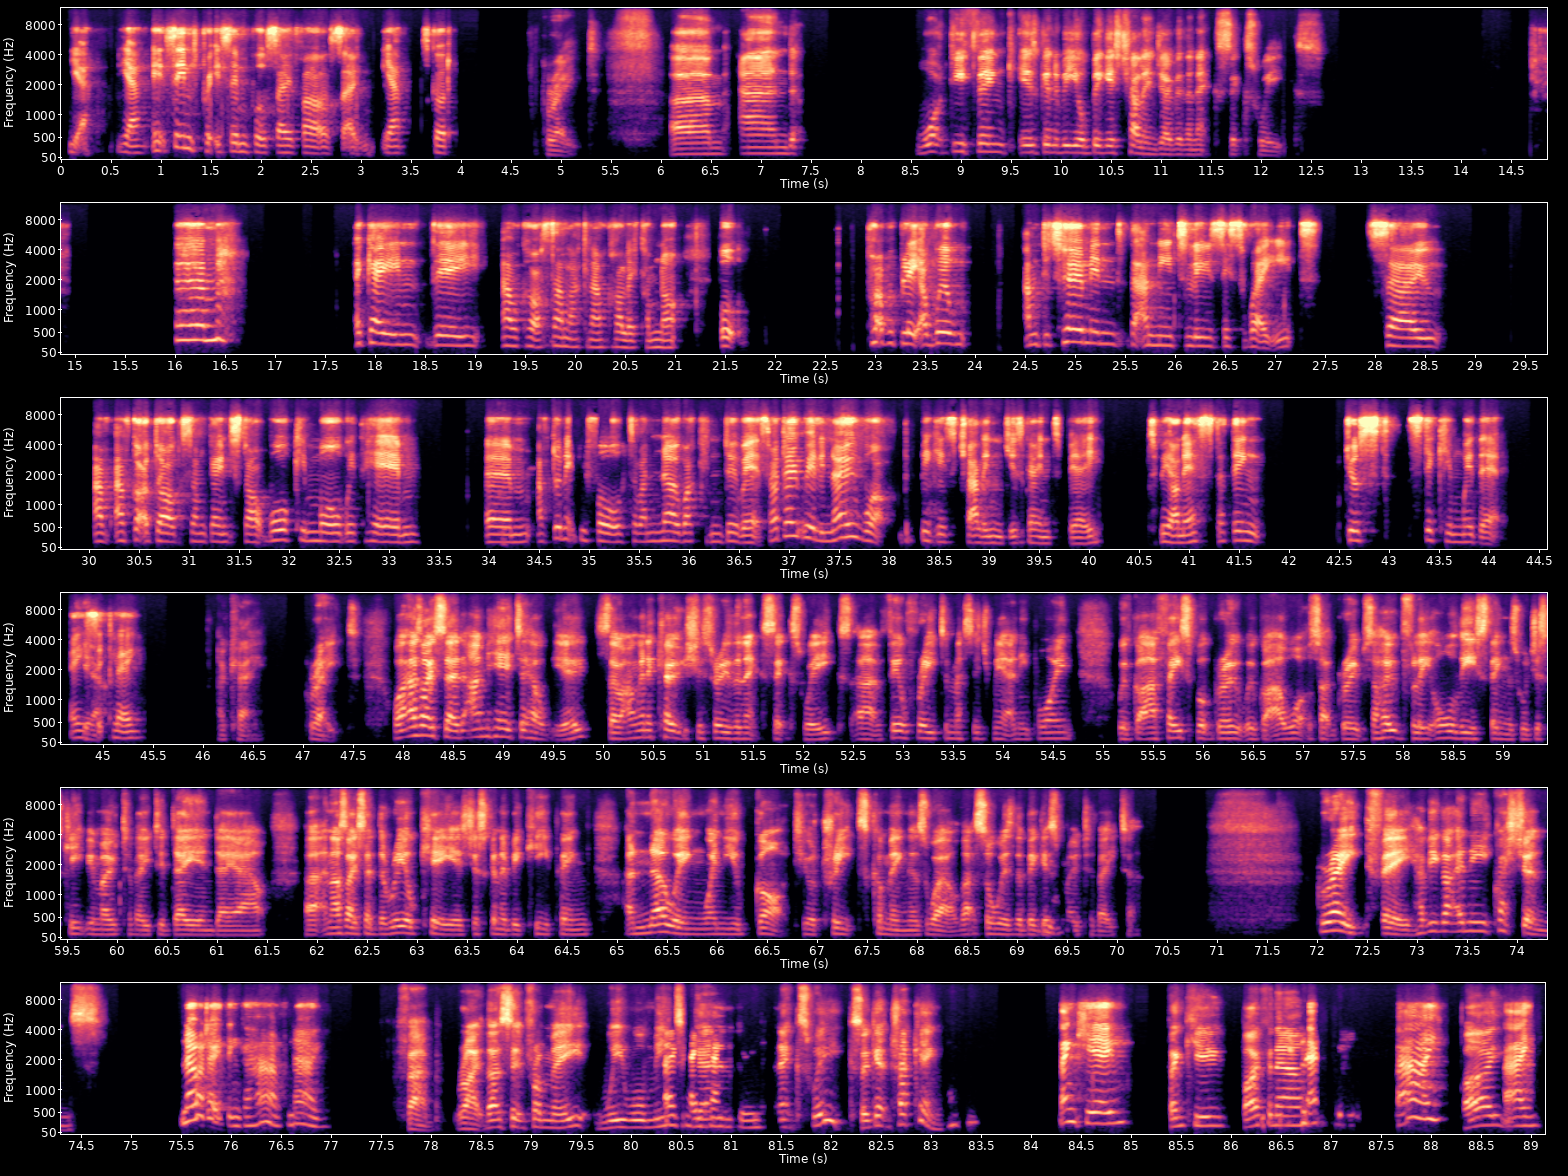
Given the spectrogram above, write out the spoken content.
Yeah, yeah, it seems pretty simple so far. So yeah, it's good. Great. Um, and what do you think is going to be your biggest challenge over the next six weeks? Um, again, the alcohol, I sound like an alcoholic, I'm not, but probably I will, I'm determined that I need to lose this weight. So I've, I've got a dog, so I'm going to start walking more with him. Um, I've done it before, so I know I can do it. So I don't really know what the biggest challenge is going to be, to be honest. I think just sticking with it, basically. Okay, great. Well, as I said, I'm here to help you. So I'm going to coach you through the next six weeks. Uh, feel free to message me at any point. We've got our Facebook group, we've got our WhatsApp group. So hopefully all these things will just keep you motivated day in, day out. Uh, and as I said, the real key is just going to be keeping and knowing when you've got your treats coming as well. That's always the biggest motivator. Great, Fee. Have you got any questions? No, I don't think I have. No. Fab. Right, that's it from me. We will meet Okay, again next week. So get tracking. Thank you. Thank you. Bye for now. Bye. Bye. Bye.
